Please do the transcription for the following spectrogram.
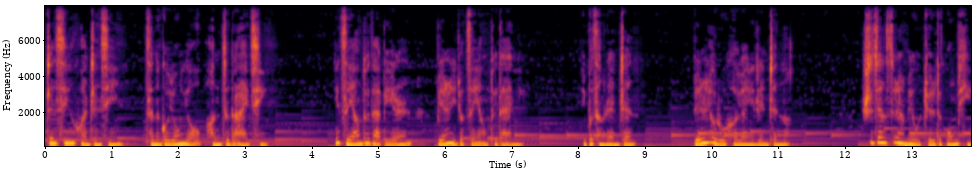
真心换真心，才能够拥有很久的爱情。你怎样对待别人，别人也就怎样对待你。你不曾认真，别人又如何愿意认真呢？世间虽然没有绝对的公平，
